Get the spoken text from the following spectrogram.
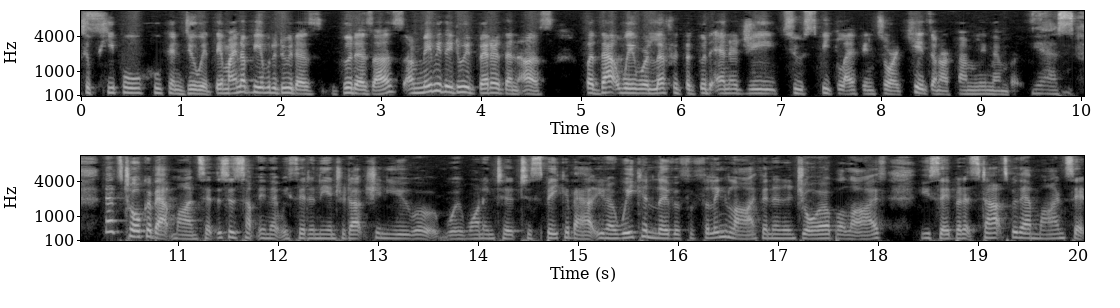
to people who can do it. They might not be able to do it as good as us, or maybe they do it better than us. But that way we're left with the good energy to speak life into our kids and our family members. Yes. Let's talk about mindset. This is something that we said in the introduction you were, wanting to, to speak about. You know, we can live a fulfilling life and an enjoyable life, you said, but it starts with our mindset.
